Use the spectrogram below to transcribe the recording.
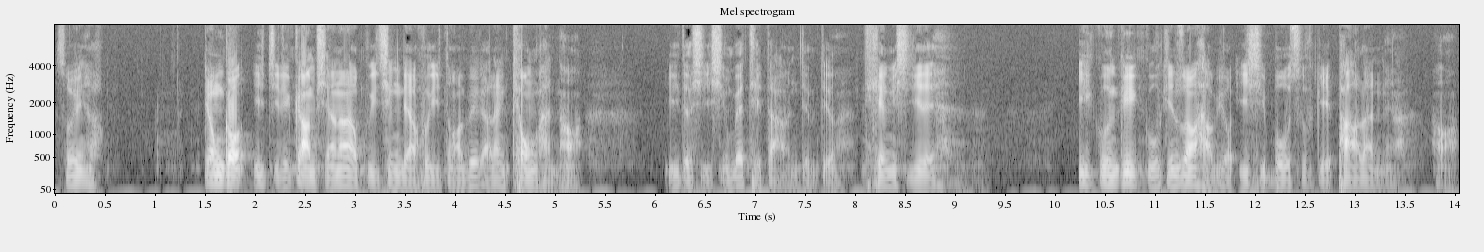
所以。中国伊一日干啥哪有几千辆飞弹要甲咱恐吓吼？伊就是想要铁台湾，对毋对？平时咧，伊根据旧金山合约，伊是无资格拍咱的吼。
